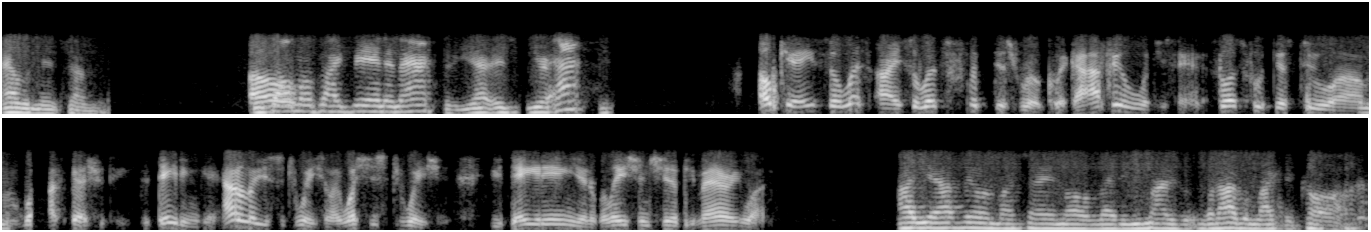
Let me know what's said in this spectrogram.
elements of it. It's Oh. almost like being an actor. You you're acting. Okay, so let's all right. So let's flip this real quick. I feel what you're saying. So let's flip this to um what my specialty, the dating game. I don't know your situation. Like, what's your situation? You dating? You're in a relationship? You married? What? Uh, yeah, I've been with my same old lady. You might, what I would like to call,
